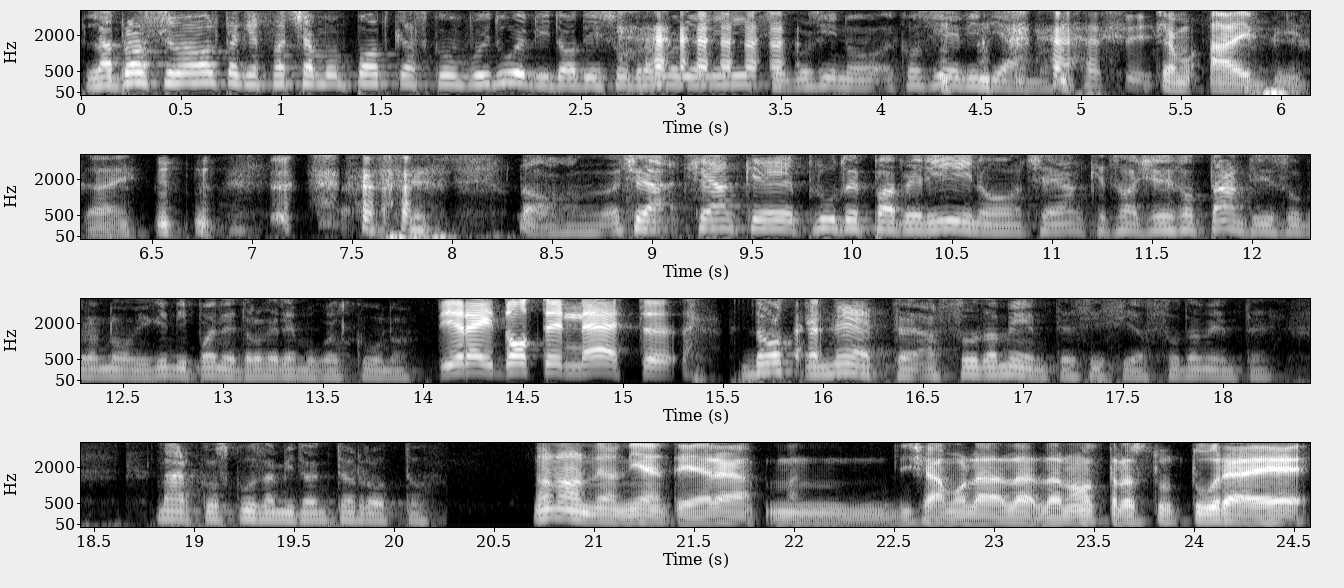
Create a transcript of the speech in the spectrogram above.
La prossima volta che facciamo un podcast con voi due vi do dei soprannomi all'inizio, così, no- così evitiamo. Sì. diciamo A e B, dai. No, c'è, c'è anche Pluto e Paperino, c'è anche, insomma, ce ne sono tanti di soprannomi, quindi poi ne troveremo qualcuno. Direi dot e net. Dot e Net, assolutamente, sì, sì, assolutamente. Marco, scusami, ti ho interrotto. No, no, no, niente, era, mh, diciamo, la, la- la nostra struttura è,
